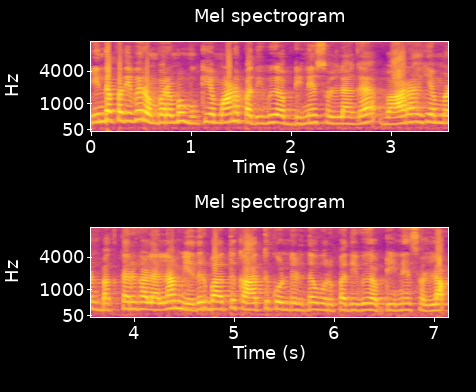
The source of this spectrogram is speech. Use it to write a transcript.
இந்த பதிவு ரொம்ப ரொம்ப முக்கியமான பதிவு அப்படின்னே சொல்லாங்க. வாராகியம்மன் பக்தர்களெல்லாம் பக்தர்கள் எல்லாம் எதிர்பார்த்து காத்து கொண்டிருந்த ஒரு பதிவு அப்படின்னே சொல்லலாம்.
